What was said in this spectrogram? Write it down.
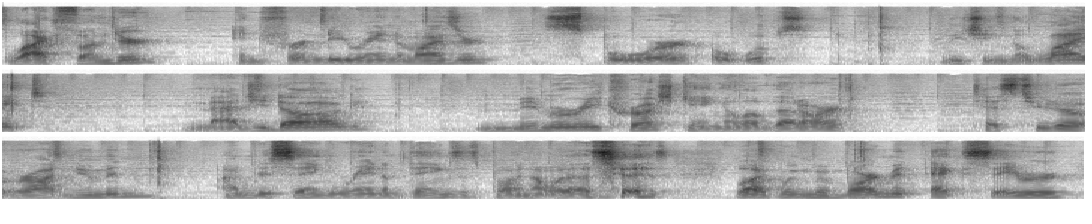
Black Thunder, Infernity Randomizer, Spore, oh whoops, Leeching the Light, Magidog, Memory Crush Gang, I love that art, Testudo Rot Newman, I'm just saying random things, that's probably not what that says, Blackwing Bombardment, X Saber,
